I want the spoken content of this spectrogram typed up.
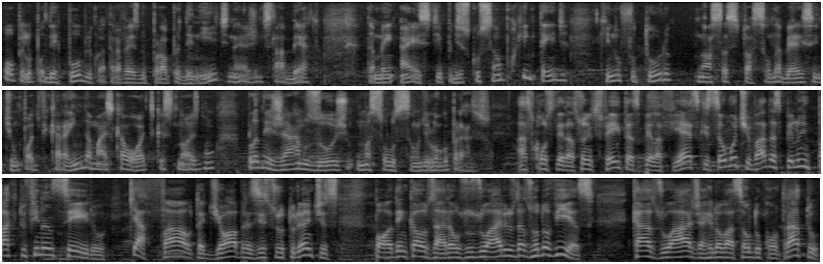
ou pelo poder público através do próprio DENIT. Né? A gente está aberto também a esse tipo de discussão porque entende que no futuro nossa situação da BR-101 pode ficar ainda mais caótica se nós não planejarmos hoje uma solução de longo prazo. As considerações feitas pela Fiesc são motivadas pelo impacto financeiro que a falta de obras estruturantes podem causar aos usuários das rodovias. Caso haja renovação do contrato,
